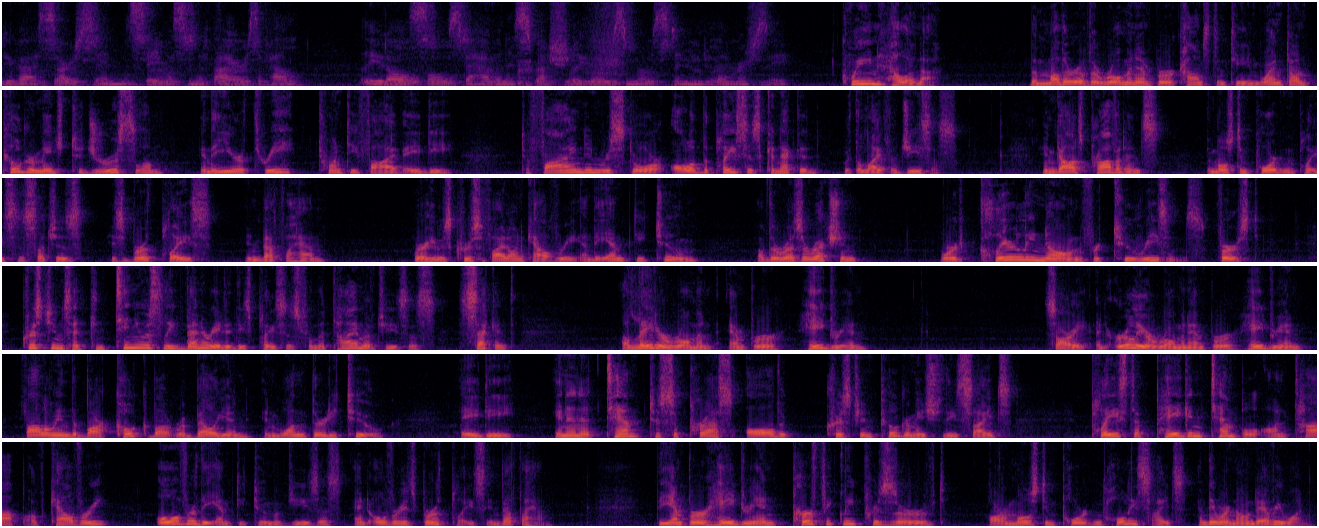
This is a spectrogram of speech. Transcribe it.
Forgive us our sins, save us from the fires of hell. Lead all souls to heaven, especially those most in need of thy mercy. Queen Helena, the mother of the Roman Emperor Constantine, went on pilgrimage to Jerusalem in the year 325 AD to find and restore all of the places connected with the life of Jesus. In God's providence, the most important places, such as his birthplace in Bethlehem, where he was crucified on Calvary, and the empty tomb of the resurrection, were clearly known for two reasons. First, Christians had continuously venerated these places from the time of Jesus. Second, a later Roman emperor, Hadrian, sorry, an earlier Roman emperor, Hadrian, following the Bar Kokhba rebellion in 132 AD, in an attempt to suppress all the Christian pilgrimage to these sites, placed a pagan temple on top of Calvary, over the empty tomb of Jesus, and over his birthplace in Bethlehem. The Emperor Hadrian perfectly preserved our most important holy sites, and they were known to everyone.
